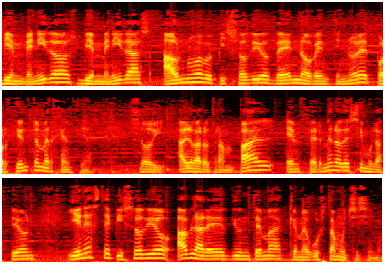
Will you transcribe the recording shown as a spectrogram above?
Bienvenidos, bienvenidas a un nuevo episodio de 99% Emergencias. Soy Álvaro Trampal, enfermero de simulación, y en este episodio hablaré de un tema que me gusta muchísimo,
